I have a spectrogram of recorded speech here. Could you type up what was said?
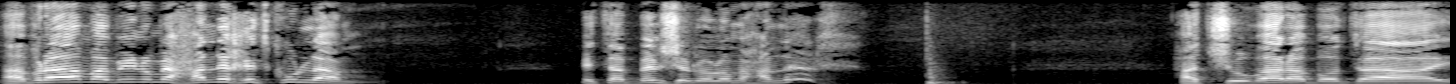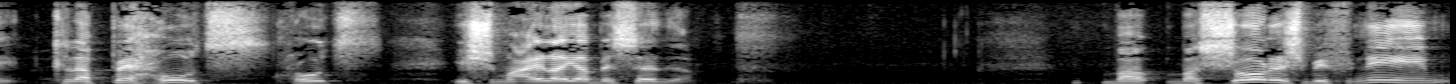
אברהם אבינו מחנך את כולם. את הבן שלו לא מחנך? התשובה, רבותיי, כלפי חוץ, חוץ, ישמעאל היה בסדר. בשורש בפנים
